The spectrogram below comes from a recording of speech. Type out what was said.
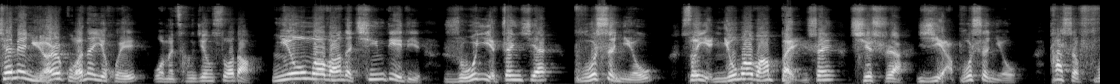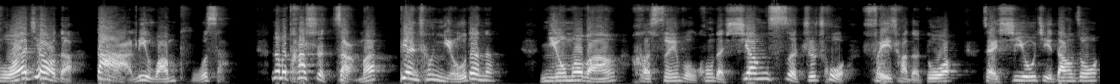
前面女儿国那一回，我们曾经说到，牛魔王的亲弟弟如意真仙不是牛，所以牛魔王本身其实也不是牛，他是佛教的大力王菩萨。那么他是怎么变成牛的呢？牛魔王和孙悟空的相似之处非常的多，在《西游记》当中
